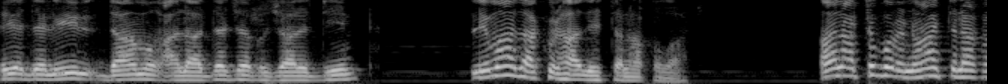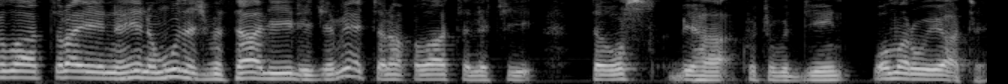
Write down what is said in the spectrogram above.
هي دليل دامغ على دجل رجال الدين؟ لماذا كل هذه التناقضات؟ أنا أعتبر أن هذه التناقضات رأيي أن هي نموذج مثالي لجميع التناقضات التي تغص بها كتب الدين ومروياته.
